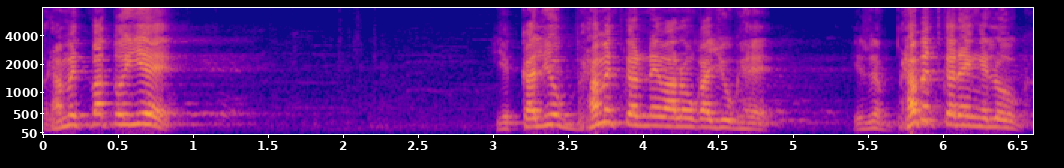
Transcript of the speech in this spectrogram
भ्रमित मत ये ये कलयुग भ्रमित करने वालों का युग है। इसमें भ्रमित करेंगे लोग।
